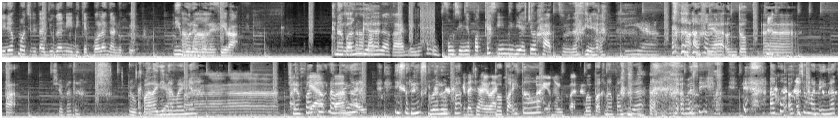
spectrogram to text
jadi aku mau cerita juga nih dikit boleh nggak Nuki Nih sama boleh boleh. Vira Kenapa Iya, enggak? Kenapa enggak kan? Ini kan fungsinya podcast ini dia curhat sebenarnya. Iya. Maaf ya untuk eh, Pak siapa tuh? Lupa lagi Siapa? namanya. Siapa, tuh Siapa? namanya? Ih serius gue lupa. Kita cari lagi Bapak itu. yang lupa. Bapak kenapa enggak? apa sih? Aku aku cuman ingat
